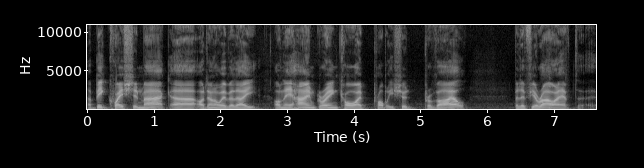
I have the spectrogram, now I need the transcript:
a big question mark. Uh, I don't know whether they on their home green Kai probably should prevail, but if Euroa have to,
